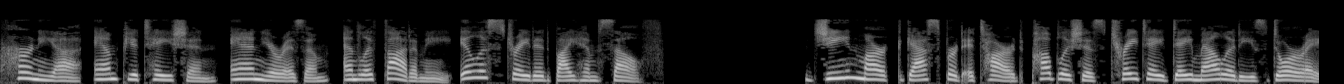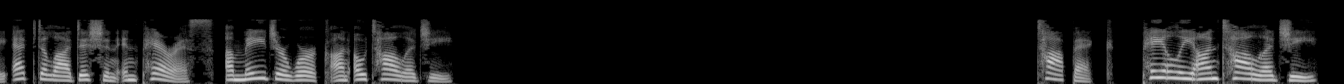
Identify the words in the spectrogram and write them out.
hernia, amputation, aneurysm, and lithotomy illustrated by himself. Jean-Marc Gaspard Itard publishes Traité des maladies dorées et de l'audition in Paris, a major work on otology. Topic: Paleontology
